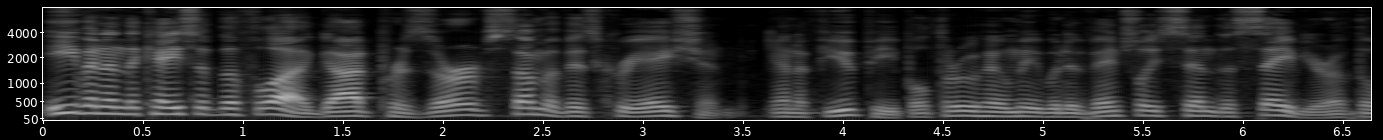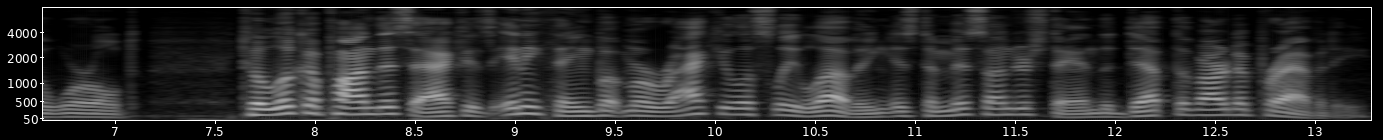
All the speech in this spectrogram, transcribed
Even in the case of the flood, God preserved some of his creation and a few people through whom he would eventually send the Savior of the world. To look upon this act as anything but miraculously loving is to misunderstand the depth of our depravity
